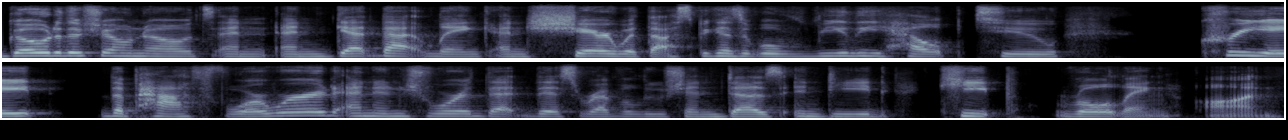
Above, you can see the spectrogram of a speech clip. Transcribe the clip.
go to the show notes and and get that link and share with us because it will really help to create the path forward and ensure that this revolution does indeed keep rolling on.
